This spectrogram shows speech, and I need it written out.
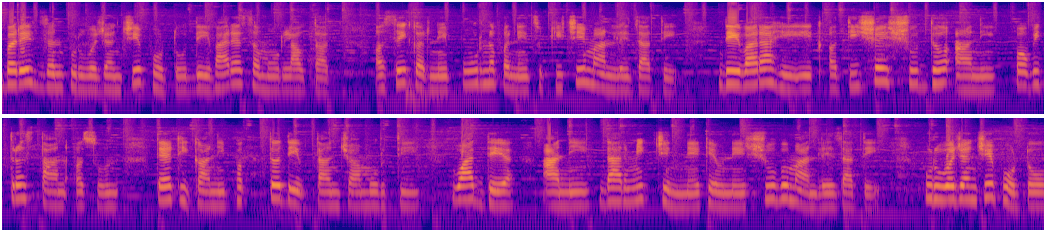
बरेच जण पूर्वजांचे फोटो देवाऱ्यासमोर लावतात. असे करणे पूर्णपणे चुकीचे मानले जाते. देवारा हे एक अतिशय शुद्ध आणि पवित्र स्थान असून त्या ठिकाणी फक्त देवतांच्या मूर्ती, वाद्य आणि धार्मिक चिन्हे ठेवणे शुभ मानले जाते. पूर्वजांचे फोटो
